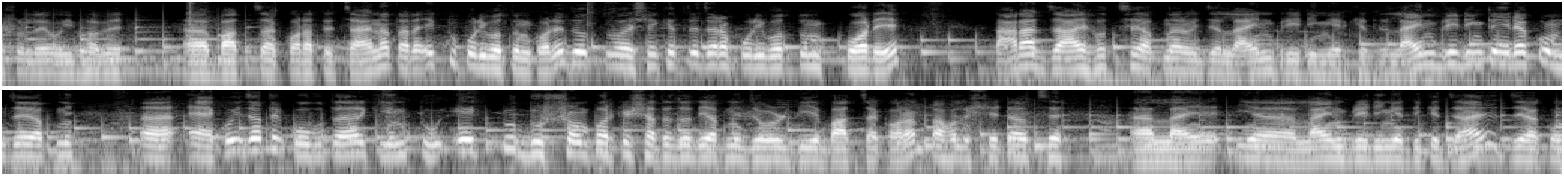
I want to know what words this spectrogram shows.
আসলে ওইভাবে বাচ্চা করাতে চায় না। তারা একটু পরিবর্তন করে। তো সেক্ষেত্রে যারা পরিবর্তন করে তারা যায় হচ্ছে আপনার ওই যে লাইন ব্রিডিং এর ক্ষেত্রে। লাইন ব্রিডিংটা এরকম যে আপনি একই জাতের কবুতর কিন্তু একটু দুঃসম্পর্কের সাথে যদি আপনি জোর দিয়ে বাচ্চা করান, তাহলে সেটা হচ্ছে লাইন ব্রিডিং এর দিকে যায়। যেরকম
